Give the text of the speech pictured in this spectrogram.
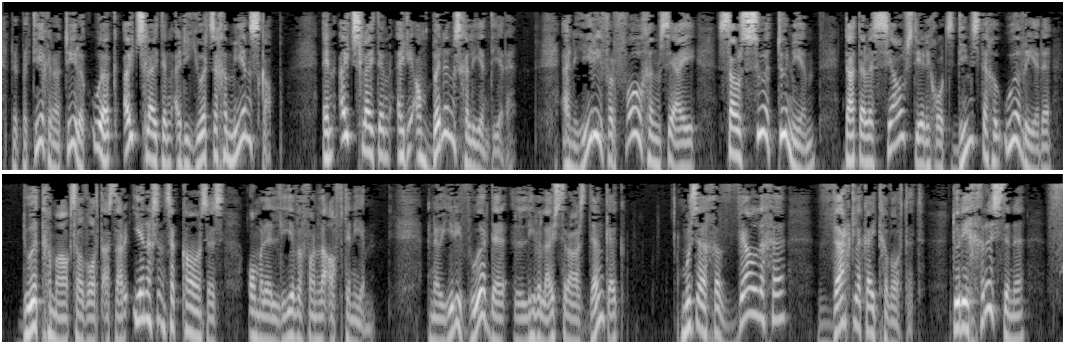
Dit beteken natuurlik ook uitsluiting uit die Joodse gemeenskap en uitsluiting uit die aanbiddingsgeleenthede. En hierdie vervolging sê hy sal so toeneem dat hulle selfs deur die godsdienstige owerhede doodgemaak sal word as daar enigsins 'n kans is om hulle lewe van hulle af te neem. Nou hierdie woorde, liewe luisteraars, dink ek moes 'n geweldige werklikheid geword het toe die Christene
